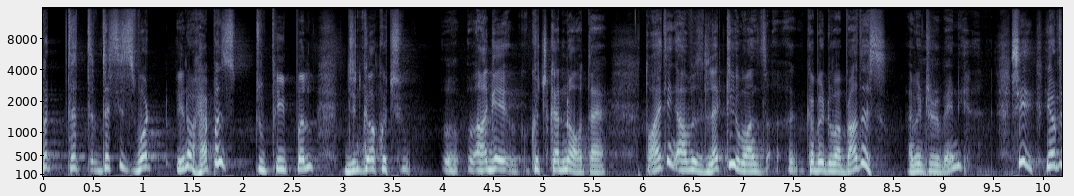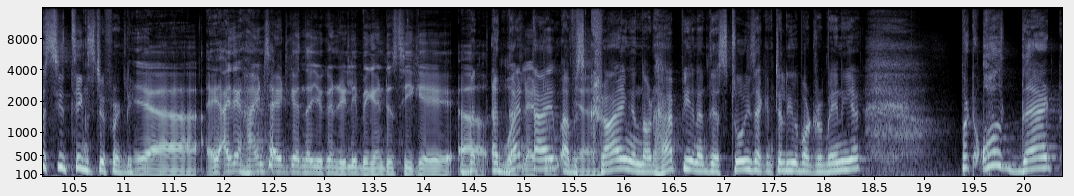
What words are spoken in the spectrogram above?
बट दिस इज वॉट यू नो हैपन्स टू पीपल जिनका कुछ आगे कुछ करना होता है तो आई थिंक आई वाज लकी वंस कमिंग टू माय ब्रदर्स आई वेंट टू रोमानिया See, you have to see things differently. Yeah, I, I think hindsight ke andar you can really begin to see ke, uh, but at what that led time, to, I was yeah. crying and not happy, and there's stories I can tell you about Romania. But all that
